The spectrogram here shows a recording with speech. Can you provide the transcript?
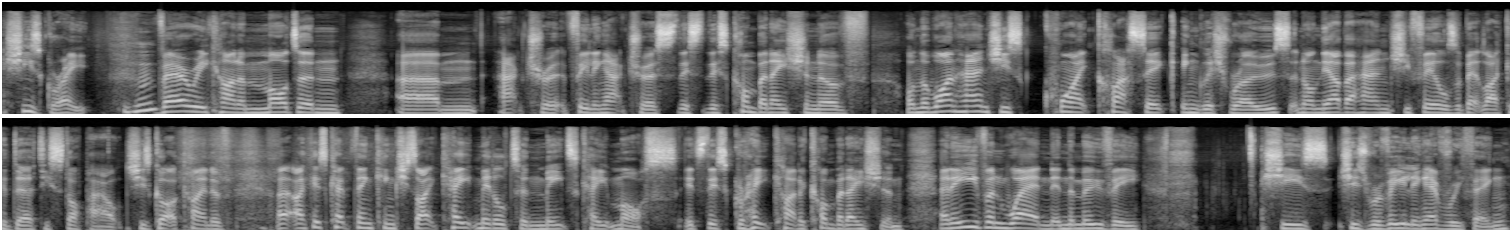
she's great. Mm-hmm. Very kind of modern um, actress, feeling actress. This this combination of on the one hand she's quite classic English Rose, and on the other hand she feels a bit like a dirty stop out. She's got a kind of I just kept thinking she's like Kate Middleton meets Kate Moss. It's this great kind of combination. And even when in the movie she's she's revealing everything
